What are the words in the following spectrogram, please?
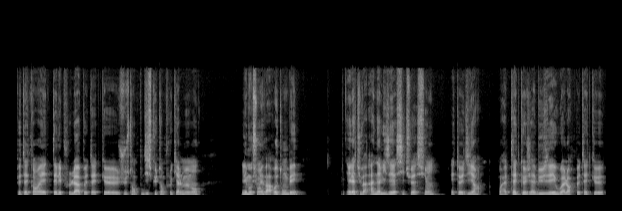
peut-être quand elle n'est plus là, peut-être que juste en discutant plus calmement, l'émotion, elle va retomber. Et là, tu vas analyser la situation et te dire, ouais, peut-être que j'ai abusé, ou alors peut-être que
